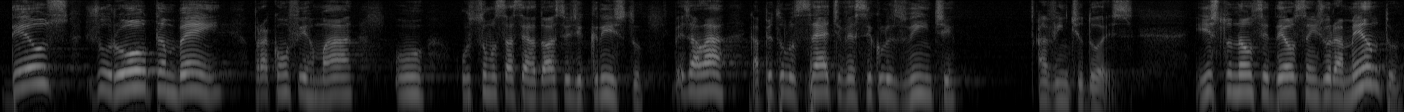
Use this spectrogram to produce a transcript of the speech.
Deus jurou também para confirmar o, o sumo sacerdócio de Cristo. Veja lá, capítulo 7, versículos 20 a 22. Isto não se deu sem juramento?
